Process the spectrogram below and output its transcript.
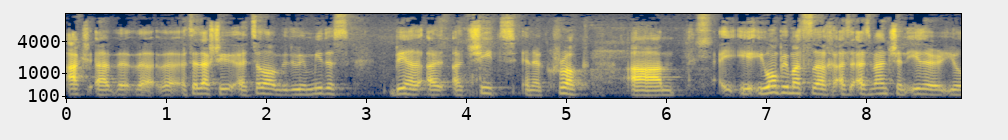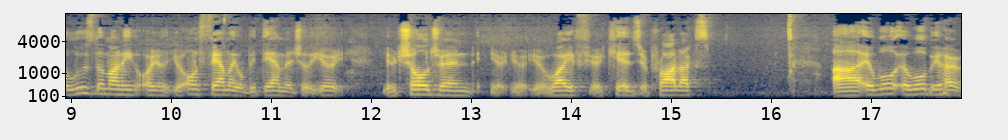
actually, uh, the, the, the, it says actually, it's doing midas, being a, a, a cheat and a crook. Um, you, you, won't be matzliach, as, as mentioned. Either you'll lose the money, or your, your own family will be damaged. Your your children, your, your, your wife, your kids, your products. Uh, it will it will be hurt.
